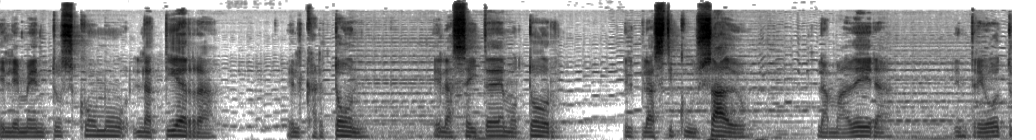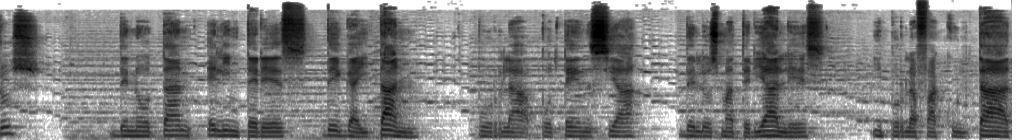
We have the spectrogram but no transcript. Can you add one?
Elementos como la tierra, el cartón, el aceite de motor, el plástico usado, la madera, entre otros, denotan el interés de Gaitán por la potencia de los materiales y por la facultad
